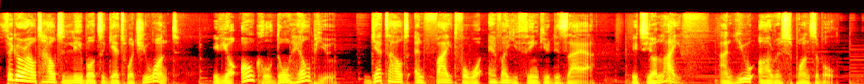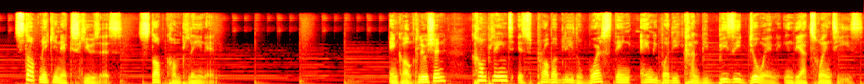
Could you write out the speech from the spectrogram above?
figure out how to labor to get what you want. If your uncle don't help you, get out and fight for whatever you think you desire. It's your life and you are responsible. Stop making excuses. Stop complaining. In conclusion, Complaint is probably the worst thing anybody can be busy doing in their 20s.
